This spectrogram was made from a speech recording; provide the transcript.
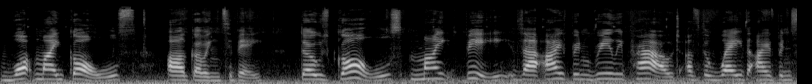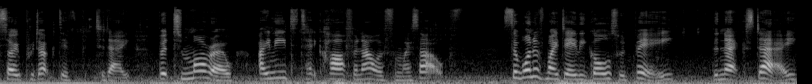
what my goals are going to be. Those goals might be that I've been really proud of the way that I've been so productive today, but tomorrow I need to take half an hour for myself. So, one of my daily goals would be the next day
